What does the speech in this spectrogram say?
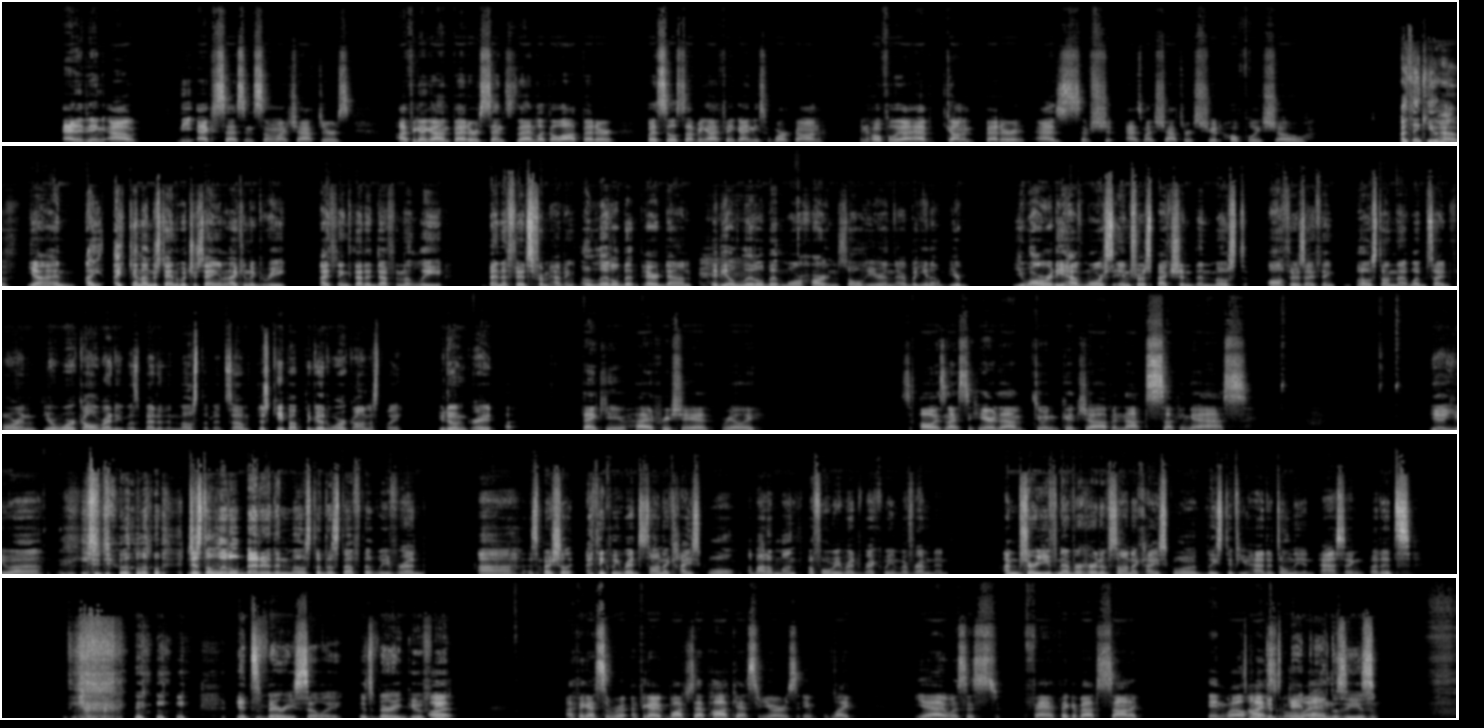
editing out the excess in some of my chapters. I think I gotten better since then, like a lot better, but still something I think I need to work on, and hopefully I have gotten better as sh- as my chapters should hopefully show. I think you have. Yeah, and I I can understand what you're saying and I can agree. I think that it definitely benefits from having a little bit pared down, maybe a little bit more heart and soul here and there, but you know, you're you already have more introspection than most authors I think post on that website for and your work already was better than most of it. So, just keep up the good work honestly. You're doing great. Thank you, I appreciate it. Really, it's always nice to hear them doing a good job and not sucking ass. Yeah, you uh you do a little just a little better than most of the stuff that we've read. Uh especially I think we read Sonic High School about a month before we read Requiem of Remnant. I'm sure you've never heard of Sonic High School, at least if you had it's only in passing, but it's it's very silly. It's very goofy. Uh, I think I sur- I think I watched that podcast of yours. It, like, yeah, it was this fanfic about Sonic in well Sonic high school. gay ball disease.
